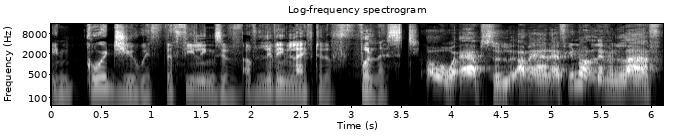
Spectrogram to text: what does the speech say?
engorge you with the feelings of, of living life to the fullest. Oh, absolutely. I mean, if you're not living life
